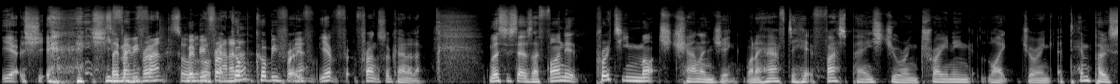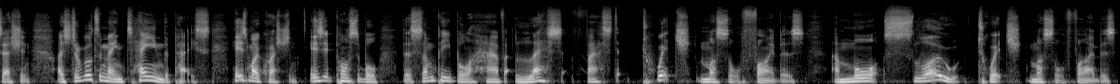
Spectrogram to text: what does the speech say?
Yeah, she, So maybe from France or- maybe or Canada? Could, could be Fran- Yeah. yeah. France or Canada. Melissa says, I find it pretty much challenging when I have to hit fast pace during training, like during a tempo session. I struggle to maintain the pace. Here's my question Is it possible that some people have less fast twitch muscle fibers and more slow twitch muscle fibers,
